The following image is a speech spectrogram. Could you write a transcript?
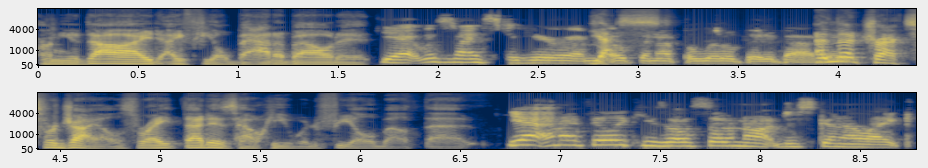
Anya died, I feel bad about it. Yeah, it was nice to hear him Yes. open up a little bit about And it. And that tracks for Giles, right? That is how he would feel about that. yeah, and I feel like he's also not just gonna like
